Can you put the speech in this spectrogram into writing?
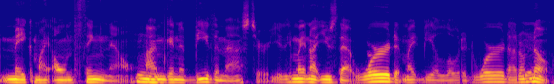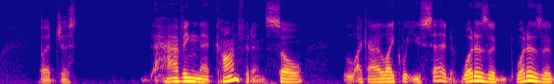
make my own thing now. Hmm. I'm gonna be the master. You, you might not use that word. It might be a loaded word. I don't Yeah. know, but just having that confidence. So, like I like what you said. What is a what is a,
